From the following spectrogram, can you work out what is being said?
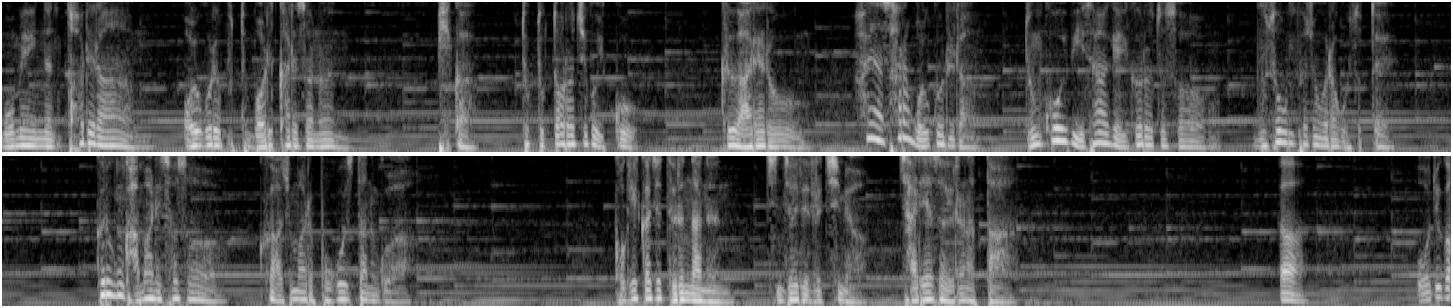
몸에 있는 털이랑 얼굴에 붙은 머리칼에서는 피가 뚝뚝 떨어지고 있고 그 아래로 하얀 사람 얼굴이랑 눈, 코, 입이 이상하게 일그러져서 무서운 표정을 하고 있었대. 그리고 가만히 서서 그 아줌마를 보고 있었다는 거야. 거기까지 들은 나는 진저리를 치며 자리에서 일어났다. 야, 어디가?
